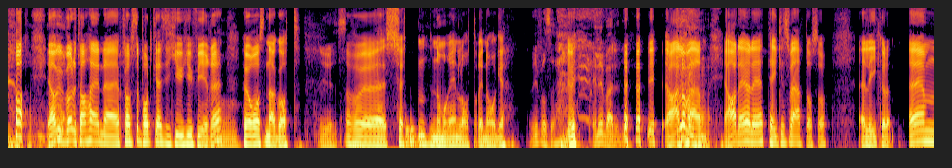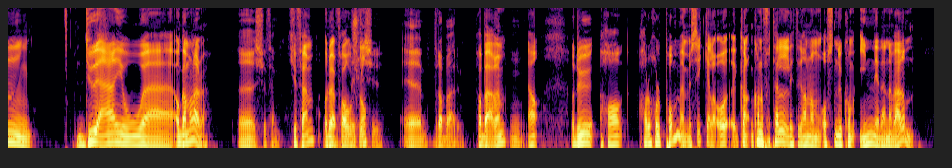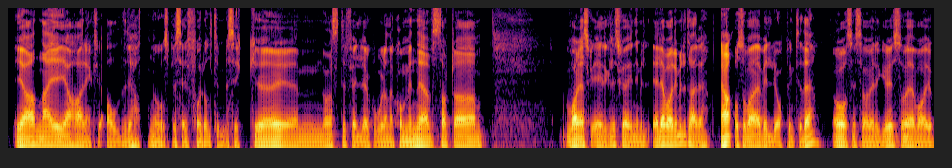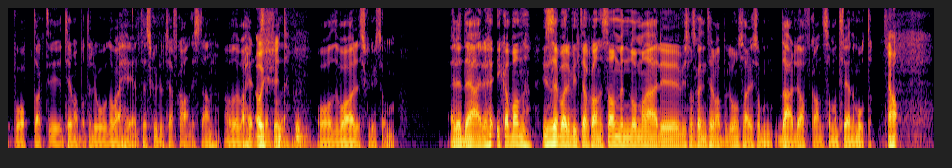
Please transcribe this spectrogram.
ja vi burde ta en uh, første podkast i 2024. Høre åssen det har gått. Yes. Da får vi eh, 17 nummer én-låter i Norge. Vi får se. Eller verden. ja, eller verden. Ja, det er jo det. Tenker svært også. Jeg liker det. Um, du er jo uh, Hvor gammel er du? Uh, 25. 25, og du er fra Oslo? 97. Eh, fra Bærum. Fra Bærum? Ja. Og du har, har du holdt på med musikk, eller? Og kan, kan du fortelle litt om åssen du kom inn i denne verden? Ja, nei, jeg har egentlig aldri hatt noe spesielt forhold til musikk. Eh, Det var ganske tilfeldig hvordan jeg kom inn. Jeg starta var jeg, skulle, egentlig skulle jeg inn i, eller jeg var i militæret, Ja. og så var jeg veldig opphengt til det. Og syntes det var veldig gøy, så jeg var jo på opptak til Telemark bataljon. Og var helt, jeg skulle jo til Afghanistan, og det var helt Oi, det. Og det var, jeg skulle liksom Eller det er ikke at man Hvis man ser bare vil til Afghanistan, men når man er, hvis man skal inn i Telemark bataljon, så er det liksom, det er Afghanistan man trener mot. Ja.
